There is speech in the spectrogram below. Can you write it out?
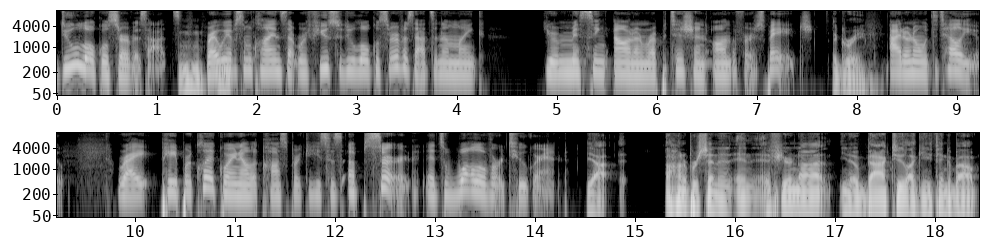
do local service ads, Mhm, right? We mhm. have some clients that refuse to do local service ads, and I'm like, you're missing out on repetition on the first page. Agree. I don't know what to tell you, right? Pay per click right now, the cost per case is absurd. It's well over two grand. Yeah, a hundred percent. And and if you're not, you know, back to like you think about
